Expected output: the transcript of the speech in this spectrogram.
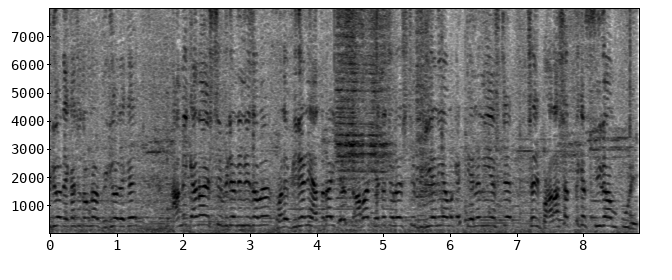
ভিডিও দেখেছ তোমরা ভিডিও দেখে। আমি কেন এসেছি বিরিয়ানি নিজামে মানে বিরিয়ানি এতটাই টেস্ট আবার খেতে চলে এসেছি, বিরিয়ানি আমাকে টেনে নিয়ে এসছে সেই বারাসাত থেকে শ্রীরামপুরে।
